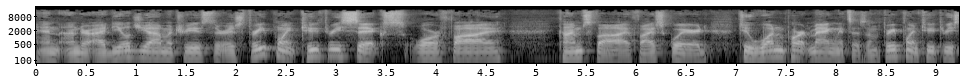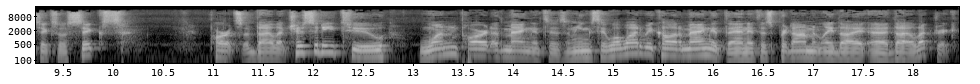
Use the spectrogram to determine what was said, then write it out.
and under ideal geometries, there is 3.236 or phi times phi, phi squared, to one part magnetism. 3.23606 parts of dielectricity to one part of magnetism. You can say, well, why do we call it a magnet then if it's predominantly di uh, dielectric?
